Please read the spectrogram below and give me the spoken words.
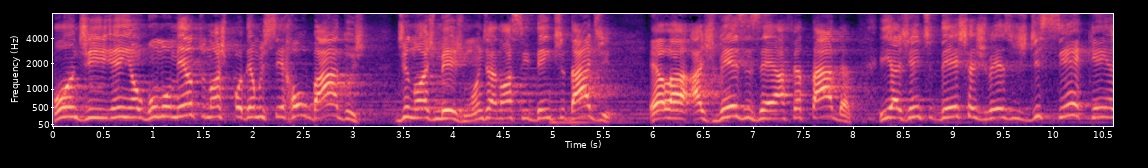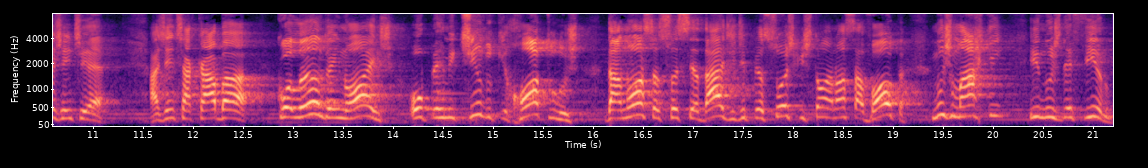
onde em algum momento nós podemos ser roubados de nós mesmos, onde a nossa identidade ela às vezes é afetada e a gente deixa às vezes de ser quem a gente é. A gente acaba colando em nós ou permitindo que rótulos da nossa sociedade, de pessoas que estão à nossa volta, nos marquem e nos definam.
